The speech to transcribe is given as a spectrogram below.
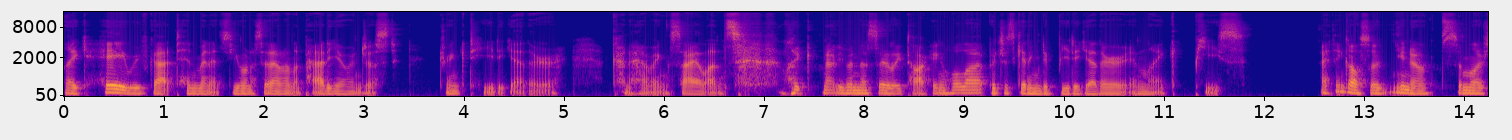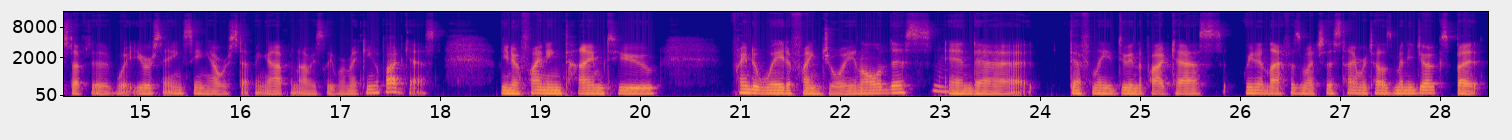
like, hey, we've got 10 minutes. Do you want to sit out on the patio and just drink tea together? Kind of having silence, like not even necessarily talking a whole lot, but just getting to be together in like peace. I think also, you know, similar stuff to what you were saying, seeing how we're stepping up, and obviously we're making a podcast. You know, finding time to find a way to find joy in all of this, Mm. and uh, definitely doing the podcast. We didn't laugh as much this time or tell as many jokes, but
